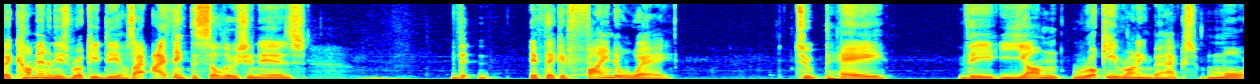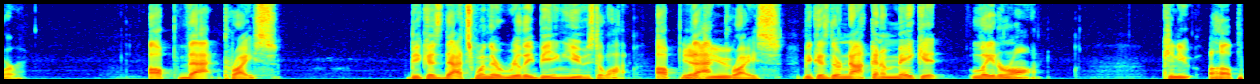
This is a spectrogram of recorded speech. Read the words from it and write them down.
they come in in these rookie deals. I, I think the solution is th- if they could find a way to pay the young rookie running backs more, up that price, because that's when they're really being used a lot. Up Yeah, that you- price because they're not going to make it later on. Can you up?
